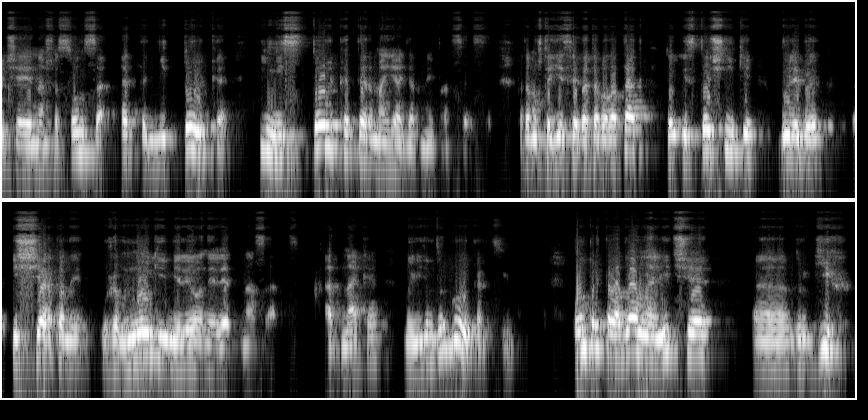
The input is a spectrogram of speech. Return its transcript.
включая наше Солнце, это не только и не столько термоядерные процессы. Потому что если бы это было так, то источники были бы исчерпаны уже многие миллионы лет назад. Однако мы видим другую картину. Он предполагал наличие э, других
